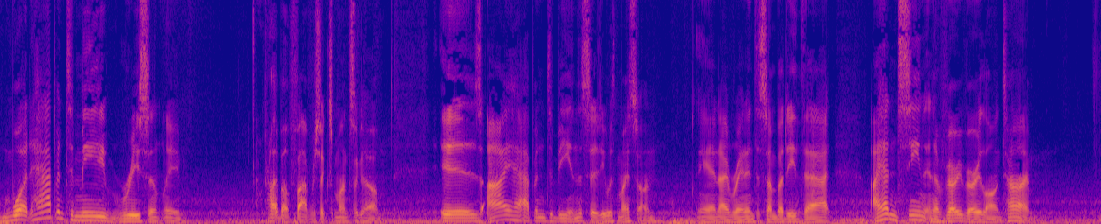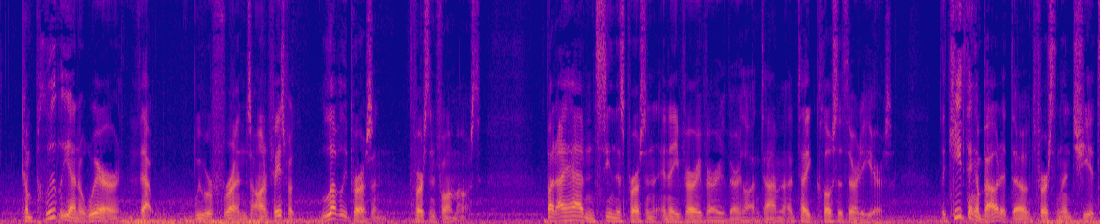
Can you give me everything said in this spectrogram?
what happened to me recently, probably about five or six months ago, is I happened to be in the city with my son, and I ran into somebody that I hadn't seen in a very, very long time completely unaware that we were friends on Facebook. Lovely person, first and foremost. But I hadn't seen this person in a very, very, very long time. I'd tell you close to 30 years. The key thing about it, though, the first thing that she had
